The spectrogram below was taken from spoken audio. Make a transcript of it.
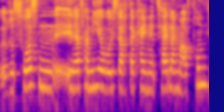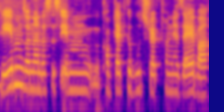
Ressourcen in der Familie, wo ich sage, da kann ich eine Zeit lang mal auf Pump leben, sondern das ist eben komplett gebootstrapped von mir selber.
